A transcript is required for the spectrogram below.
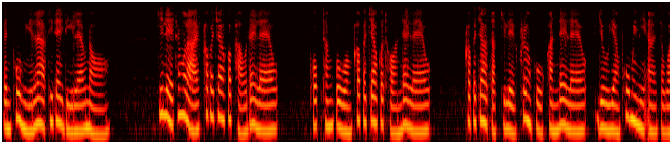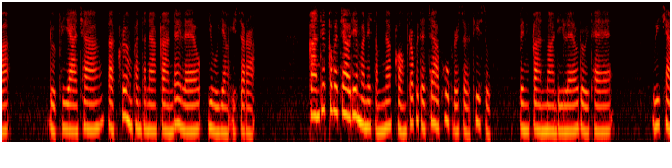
เป็นผู้มีลาภที่ได้ดีแล้วหนอ กิเลสทั้งหลายข้าพเจ้าก็เผาได้แล้วพบทั้งปวงข้าพเจ้าก็ถอนได้แล้วข้าพเจ้าตัดกิเลสเครื่องผูกพันได้แล้ว อยู่อย่างผู้ไม่มีอาสวะ ดุจพญาช้างตัดเครื่องพันธนาการได้แล้ว อยู่อย่างอิสระ การที่ข้าพเจ้าได้มาในสำนักของพระพุทธเจ้าผู้ประเสริฐที่สุด เป็นการมาดีแล้วโดยแท้ วิชา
